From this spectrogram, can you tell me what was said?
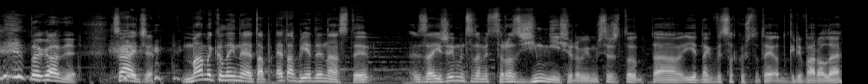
Dokładnie. Słuchajcie, mamy kolejny etap, etap jedenasty. Zajrzyjmy, co tam jest, coraz zimniej się robi. Myślę, że to ta jednak wysokość tutaj odgrywa rolę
